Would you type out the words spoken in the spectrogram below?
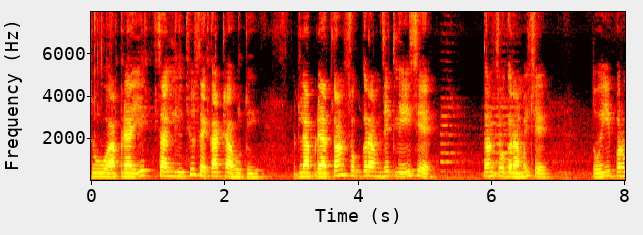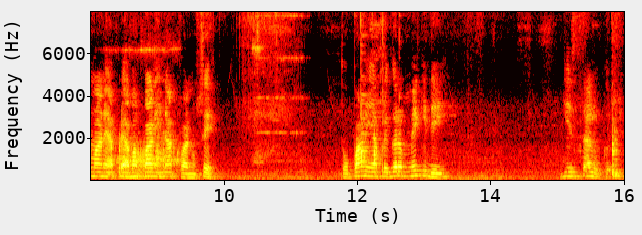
જો આપણે આ એક ચાલ્યું થયું છે કાંઠા સુધી. એટલે આપણે આ ત્રણસો ગ્રામ જેટલી હશે ત્રણસો ગ્રામ હશે તો એ પ્રમાણે આપણે આમાં પાણી નાખવાનું છે. તો પાણી આપણે ગરમ મેકી દઈ, ગેસ ચાલુ કરીશું.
